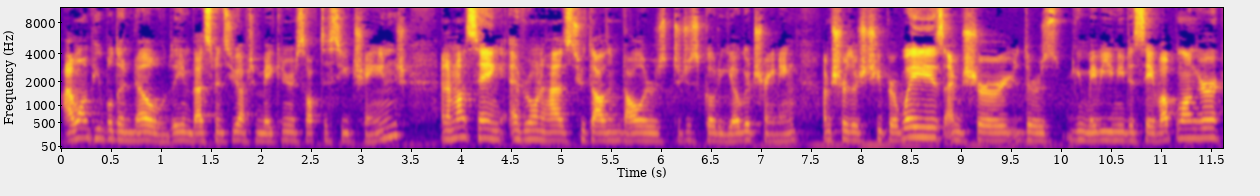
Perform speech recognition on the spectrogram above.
I want people to know the investments you have to make in yourself to see change. And I'm not saying everyone has $2,000 to just go to yoga training. I'm sure there's cheaper ways. I'm sure there's you maybe you need to save up longer.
